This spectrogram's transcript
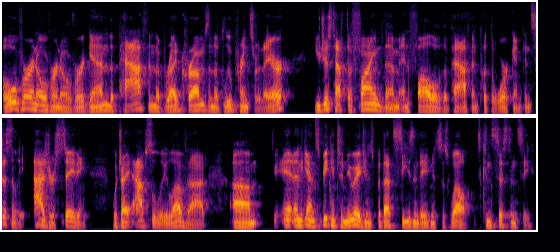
over and over and over again. The path and the breadcrumbs and the blueprints are there you just have to find them and follow the path and put the work in consistently, as you're stating, which I absolutely love that. Um, and, and, again, speaking to new agents, but that's seasoned agents as well. It's consistency.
